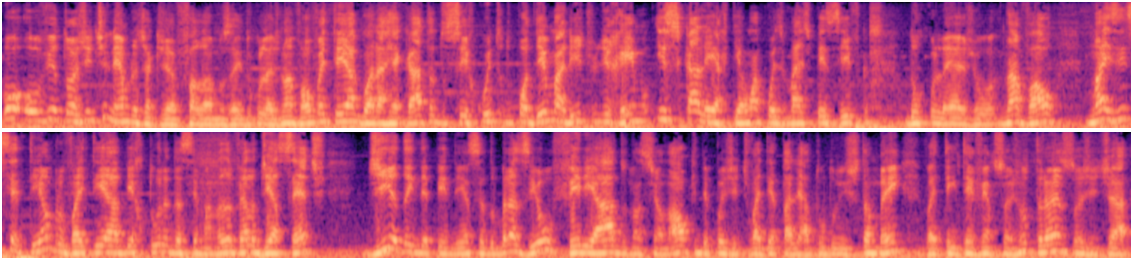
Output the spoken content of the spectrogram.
Ô, ô Vitor, a gente lembra, já que já falamos aí do Colégio Naval, vai ter agora a regata do Circuito do Poder Marítimo de Reimo Scaler, que é uma coisa mais específica do Colégio Naval. Mas em setembro vai ter a abertura da Semana da Vela, dia 7, dia da independência do Brasil, feriado nacional, que depois a gente vai detalhar tudo isso também. Vai ter intervenções no trânsito, a gente já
